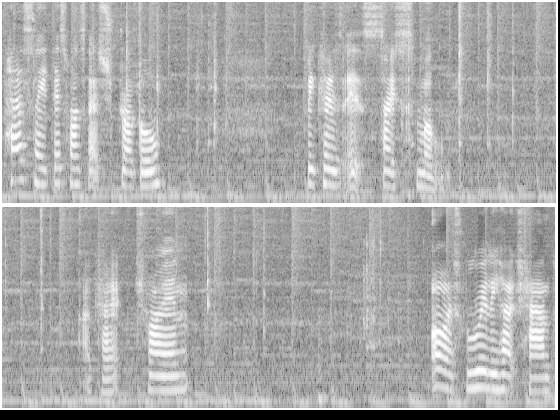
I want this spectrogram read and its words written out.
personally this one's going to struggle because it's so small. Okay, trying. Oh, it's really hurts hand.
